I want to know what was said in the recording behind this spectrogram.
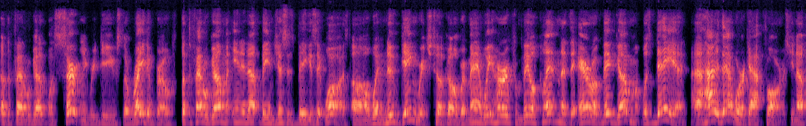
of the federal government was certainly reduced, the rate of growth, but the federal government ended up being just as big as it was. Uh, when Newt Gingrich took over, man, we heard from Bill Clinton that the era of big government was dead. Uh, how did that work out for us? You know,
